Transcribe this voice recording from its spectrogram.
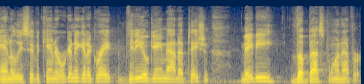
and Alicia Vikander, we're going to get a great video game adaptation. Maybe the best one ever.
